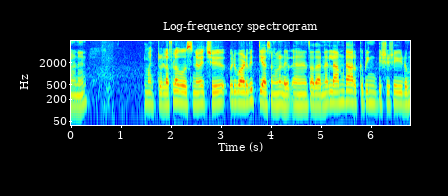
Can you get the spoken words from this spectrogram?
കാണാൻ. മറ്റുള്ള ഫ്ലവേഴ്സിനെ വെച്ച് ഒരുപാട് വ്യത്യാസങ്ങളുണ്ട്. സാധാരണ എല്ലാം ഡാർക്ക് പിങ്കിഷ് ഷെയ്ഡും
